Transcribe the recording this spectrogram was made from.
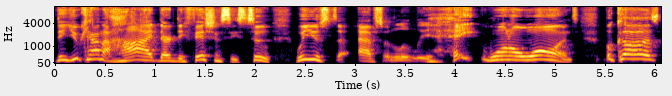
Then you kind of hide their deficiencies too. We used to absolutely hate one on ones because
